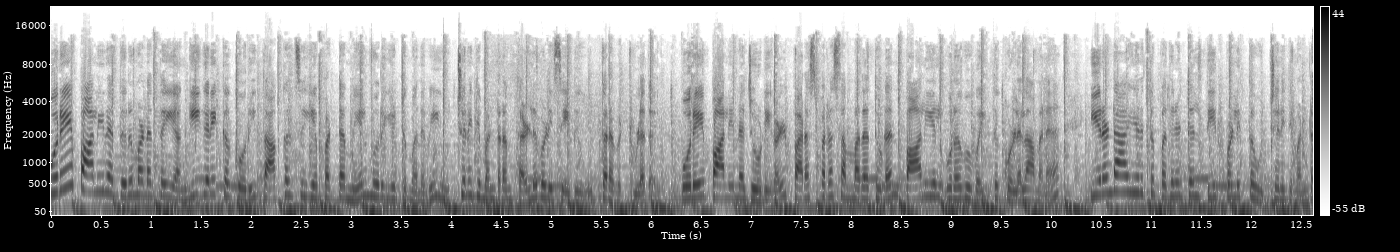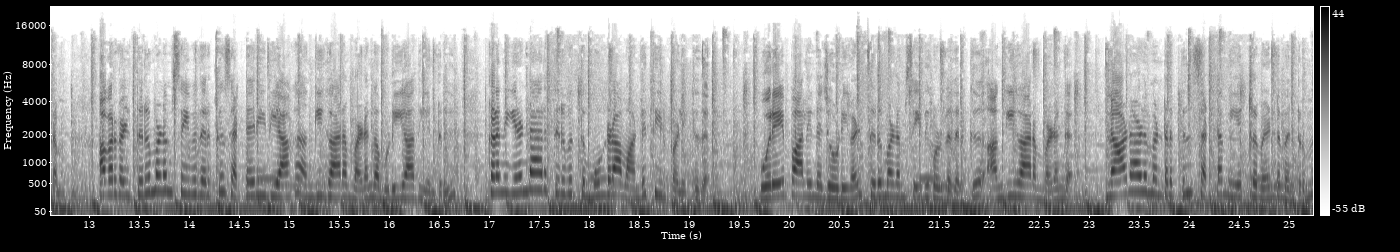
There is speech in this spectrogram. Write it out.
ஒரே பாலின திருமணத்தை அங்கீகரிக்க கோரி தாக்கல் செய்யப்பட்ட மேல்முறையீட்டு மனுவை உச்சநீதிமன்றம் தள்ளுபடி செய்து உத்தரவிட்டுள்ளது. ஒரே பாலின ஜோடிகள் பரஸ்பர சம்மதத்துடன் பாலியல் உறவு வைத்துக் கொள்ளலாம் என இரண்டாயிரத்து பதினெட்டில் தீர்ப்பளித்த உச்சநீதிமன்றம். அவர்கள் திருமணம் செய்வதற்கு சட்ட ரீதியாக அங்கீகாரம் வழங்க முடியாது என்று கடந்த இரண்டாயிரத்து இருபத்தி மூன்றாம் ஆண்டு தீர்ப்பளித்தது. ஒரே பாலின ஜோடிகள் திருமணம் செய்து கொள்வதற்கு அங்கீகாரம் வழங்க நாடாளுமன்றத்தில் சட்டம் இயற்ற வேண்டும் என்றும்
